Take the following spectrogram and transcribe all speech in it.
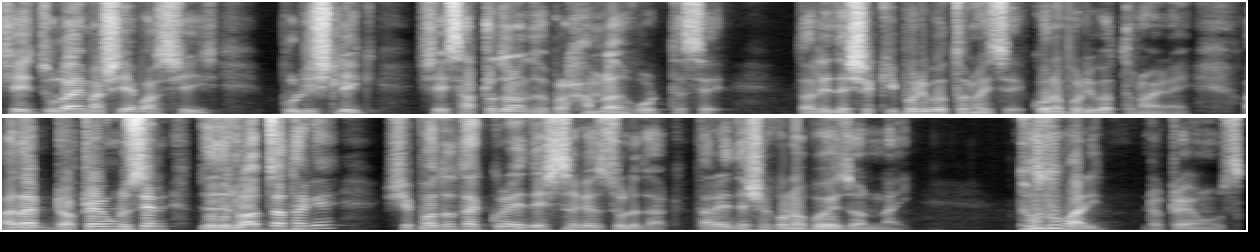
সেই জুলাই মাসে আবার সেই পুলিশ লীগ সেই ছাত্র জনতার উপর হামলা করতেছে। তাহলে দেশে কী পরিবর্তন হয়েছে? কোনো পরিবর্তন হয় নাই। অর্থাৎ ডক্টর ইউনুসের যদি লজ্জা থাকে, সে পদত্যাগ করে এই দেশ থেকে চলে যাক। তার এই দেশে কোনো প্রয়োজন নাই। থুতু মারি ডক্টর ইউনুসকে।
